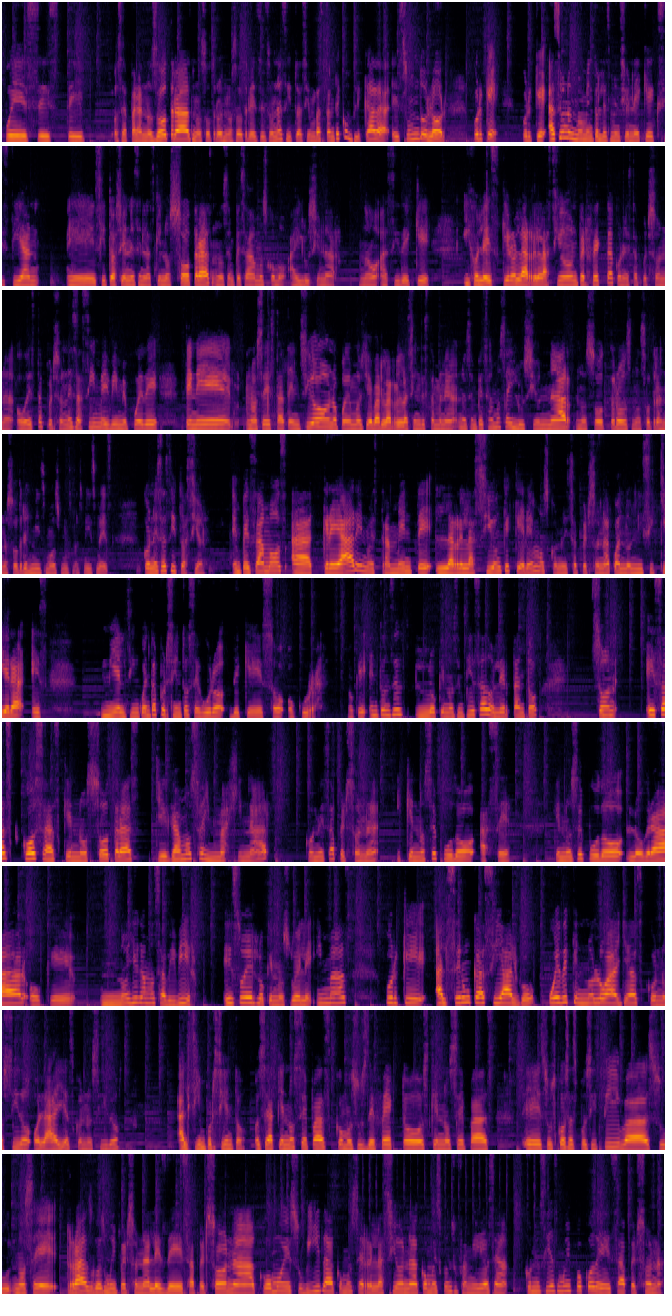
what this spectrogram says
pues este, o sea, para nosotras, nosotros, nosotros, es una situación bastante complicada, es un dolor. ¿Por qué? Porque hace unos momentos les mencioné que existían eh, situaciones en las que nosotras nos empezábamos como a ilusionar, ¿no? Así de que híjoles, quiero la relación perfecta con esta persona o esta persona es así, maybe me puede tener, no sé, esta atención o podemos llevar la relación de esta manera, nos empezamos a ilusionar nosotros, nosotras, nosotros mismos, mismas, mismas, con esa situación. Empezamos a crear en nuestra mente la relación que queremos con esa persona cuando ni siquiera es ni el 50% seguro de que eso ocurra. Entonces lo que nos empieza a doler tanto son esas cosas que nosotras llegamos a imaginar con esa persona y que no se pudo hacer, que no se pudo lograr o que no llegamos a vivir. Eso es lo que nos duele y más porque al ser un casi algo puede que no lo hayas conocido o la hayas conocido al 100%, o sea, que no sepas como sus defectos, que no sepas eh, sus cosas positivas, su, no sé, rasgos muy personales de esa persona, cómo es su vida, cómo se relaciona, cómo es con su familia, o sea, conocías muy poco de esa persona,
